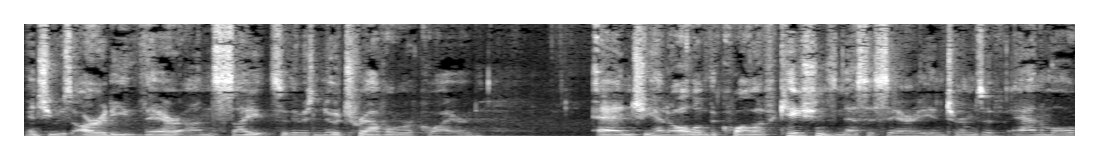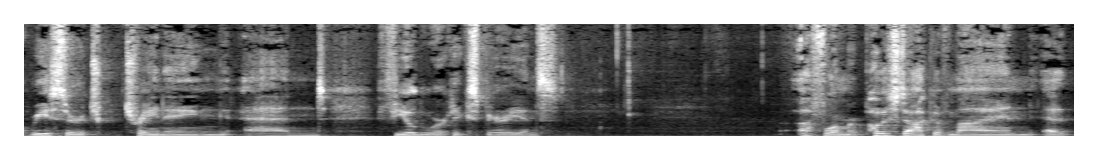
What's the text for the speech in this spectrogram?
and she was already there on site, so there was no travel required. And she had all of the qualifications necessary in terms of animal research training and fieldwork experience. A former postdoc of mine at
